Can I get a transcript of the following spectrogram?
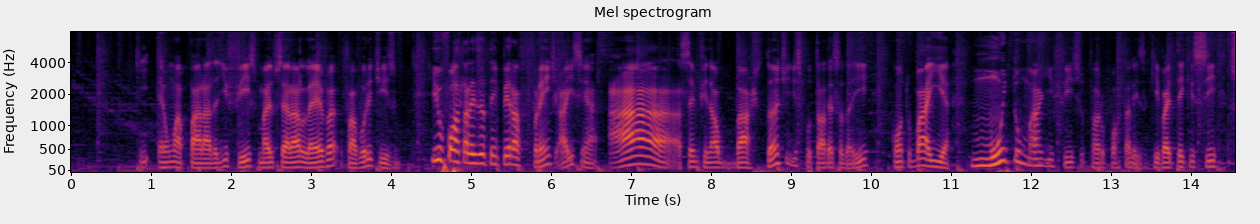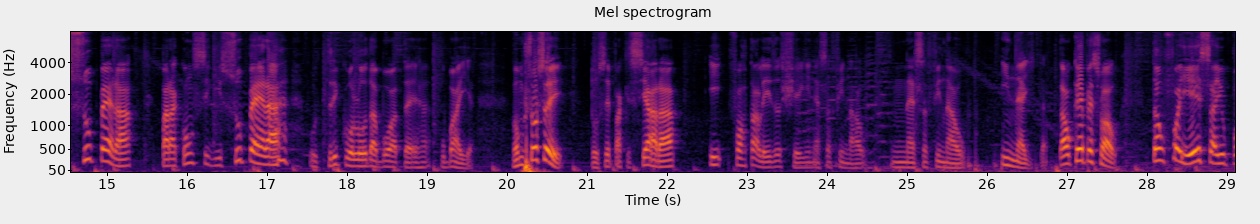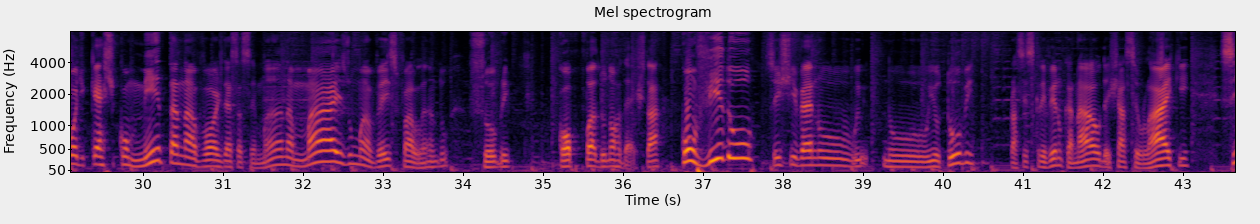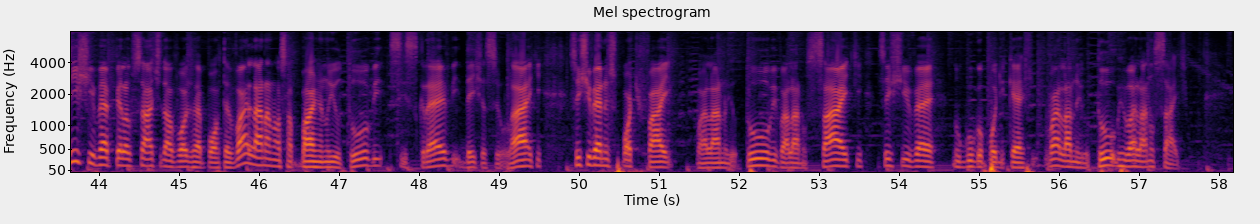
e é uma parada difícil, mas o Ceará leva favoritismo. E o Fortaleza tem pela frente, aí sim, a semifinal bastante disputada essa daí contra o Bahia. Muito mais difícil para o Fortaleza, que vai ter que se superar para conseguir superar o tricolor da Boa Terra, o Bahia. Vamos torcer! Torcer para que Ceará e Fortaleza cheguem nessa final, nessa final inédita. Tá ok, pessoal? Então foi esse aí o podcast Comenta na Voz dessa semana, mais uma vez falando sobre Copa do Nordeste, tá? Convido, se estiver no, no YouTube, para se inscrever no canal, deixar seu like. Se estiver pelo site da Voz do Repórter, vai lá na nossa página no YouTube, se inscreve, deixa seu like. Se estiver no Spotify, vai lá no YouTube, vai lá no site. Se estiver no Google Podcast, vai lá no YouTube, vai lá no site.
